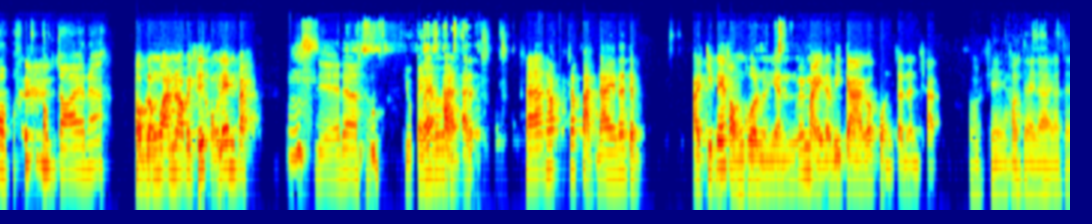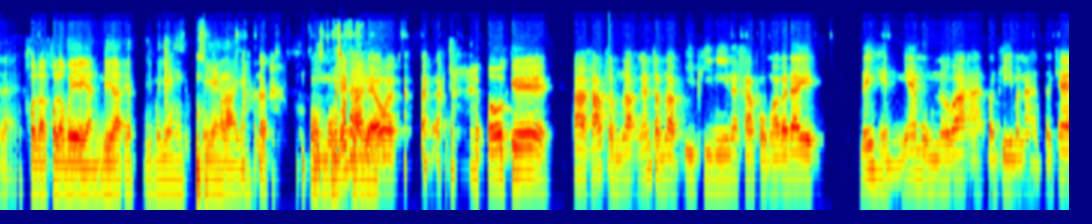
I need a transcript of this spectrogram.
ตบตบจอยอะนะตบรางวัลเอาไปซื้อของเล่นปะอืมเดี๋ยวเด้ออยู่เป็นไม่นั่นหรอาอจอาจถ้าถ้าถ้าปัดได้น่าจะอาจคิดได้สองคนเหมือนกันไม่ใหม่ดาวิกาก็ผลจันนันชัดโอเค เข้าใจได้เข้าใจได้ คนละคนละเวกันดีแล้วเอฟไม่แย่งไม่แย่งลายกัน ผมผมไม่ถ่ายแล้วอะโอเค อ่าครับสำหรับงั้นสำหรับ EP นี้นะครับผมว่าก็ได้ได้เห็นแง่มุมเนอะว่าอะบางทีมันอาจจะแค่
